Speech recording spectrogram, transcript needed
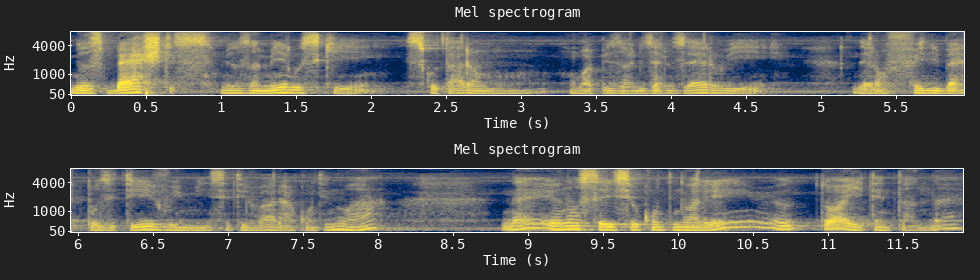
meus bestes, meus amigos que escutaram o episódio 00 e deram feedback positivo e me incentivaram a continuar né? Eu não sei se eu continuarei, eu tô aí tentando, né?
